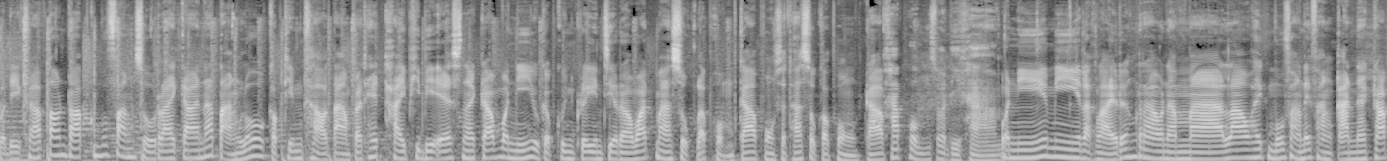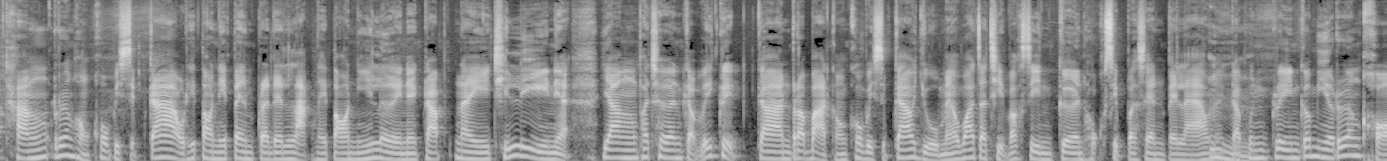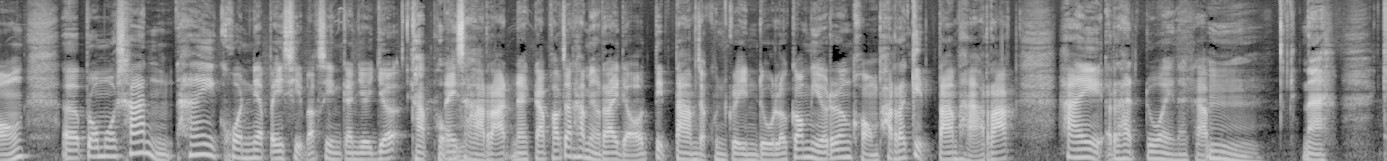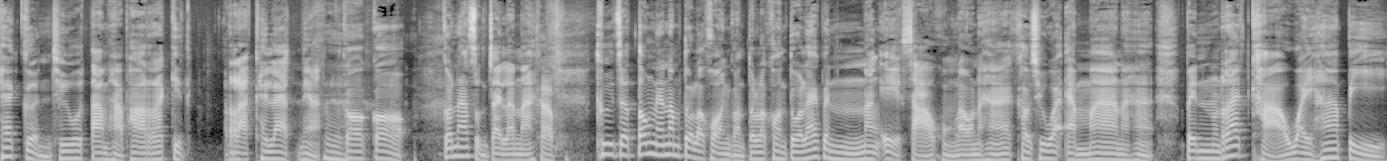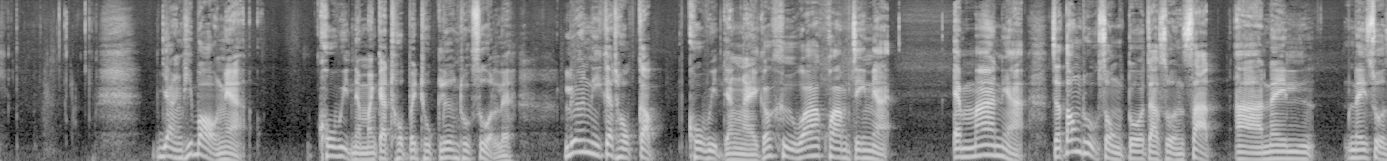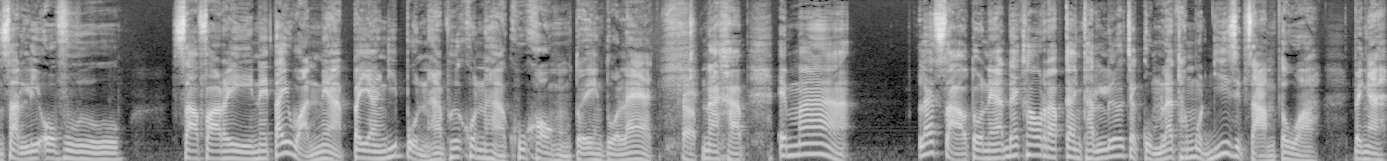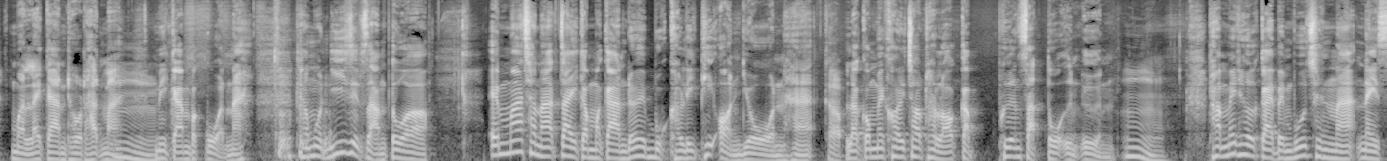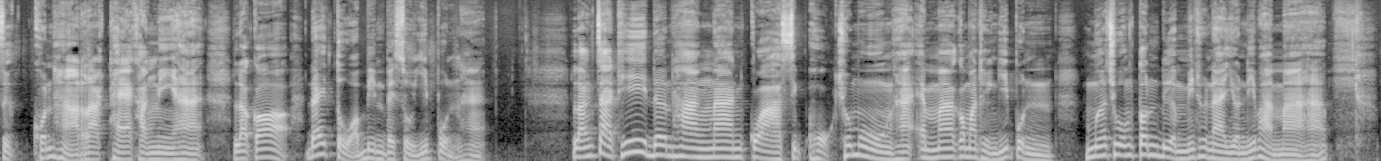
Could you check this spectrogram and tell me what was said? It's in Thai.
วัสดีครับ ต้อนรับคุณผู้ฟังสู่รายการหน้าต่างโลกกับทีมข่าวต่างประเทศไทย PBS นะครับ วันนี้อยู่กับคุณกรีนจิรวัตรมาสุขและผมก้าวพงศธรสุขพงศ์ครับ ครับผม สวัสดีครับ วันนี้มีหลากหลายเรื่องราวนำมาเล่าให้คุณผู้ฟังได้ฟังกันนะครับ ทั้งเรื่องของโควิด -19 ที่ตอนนี้เป็นประเด็นหลักในตอนนี้เลยนะครับ ในชิลีเนี่ยยังเผชิญกับวิกฤตการระบาดของโควิด -19 อยู่แม้ว่าจะฉีดวัคซีนเกิน 60%ไปแล้วนะครับ คุณกรีนก็มีเรื่องของเออโปรโมชั่นให้คนเนี่ยไปฉีดวัคซีนกันเยอะครับผมในสหรัฐนะครับเขาจะทำอย่างไรเดี๋ยวติดตามจากคุณกรีนดู แล้วก็มีเรื่องของภารกิจตามหารักให้แรดด้วยนะครับ อืมนะแค่เกรินชื่อว่าตามหาภารกิจรักให้แรดเนี่ยก็ก็ก็น่าสนใจแล้วนะครับ คือจะต้องแนะนำตัวละครก่อนตัวละครตัวแรกเป็นนางเอกสาวของเรานะฮะเขาชื่อว่าแอมมานะฮะเป็นแรดขาววัยห้าปี อย่างที่บอกเนี่ย โควิดเนี่ยมันกระทบไปทุกเรื่องทุกส่วนเลย เรื่องนี้กระทบกับโควิดยังไงก็คือว่าความจริงเนี่ยแอมมาเนี่ยจะต้องถูกส่งตัวจากสวนสัตว์อ่าในในสวนสัตว์ลีโอฟูซาฟารีในไต้หวันเนี่ยไปยังญี่ปุ่นฮะเพื่อค้นหาคู่ครองของตัวเองตัวแรกครับนะครับเอมมาและสาวตัวเนี้ยได้เข้ารับการคัดเลือกจากกลุ่มแรดทั้งหมด 23 ตัว เป็นไง เหมือนรายการโทรทัศน์มา มีการประกวดนะ ทั้งหมด 23 ตัว เอมมาชนะใจกรรมการด้วยบุคลิกที่อ่อนโยนฮะครับแล้วก็ไม่ค่อยชอบทะเลาะกับเพื่อนสัตว์ตัวอื่นๆอืมทำให้เธอกลายเป็นผู้ชนะในศึกค้นหารักแท้ครั้งนี้ฮะ แล้วก็ได้ตั๋วบินไปสู่ญี่ปุ่นฮะ หลังจากที่เดินทางนานกว่า 16 ชั่วโมงฮะ แอมมาก็มาถึงญี่ปุ่น เมื่อช่วงต้นเดือนมิถุนายนที่ผ่านมาฮะ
